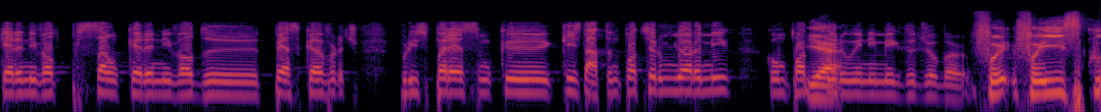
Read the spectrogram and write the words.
quer a nível de pressão, quer a nível de pass coverage, por isso parece-me que, que está, tanto pode ser o melhor amigo como pode yeah. ser o inimigo do Joe Burrow. Foi, foi isso que,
